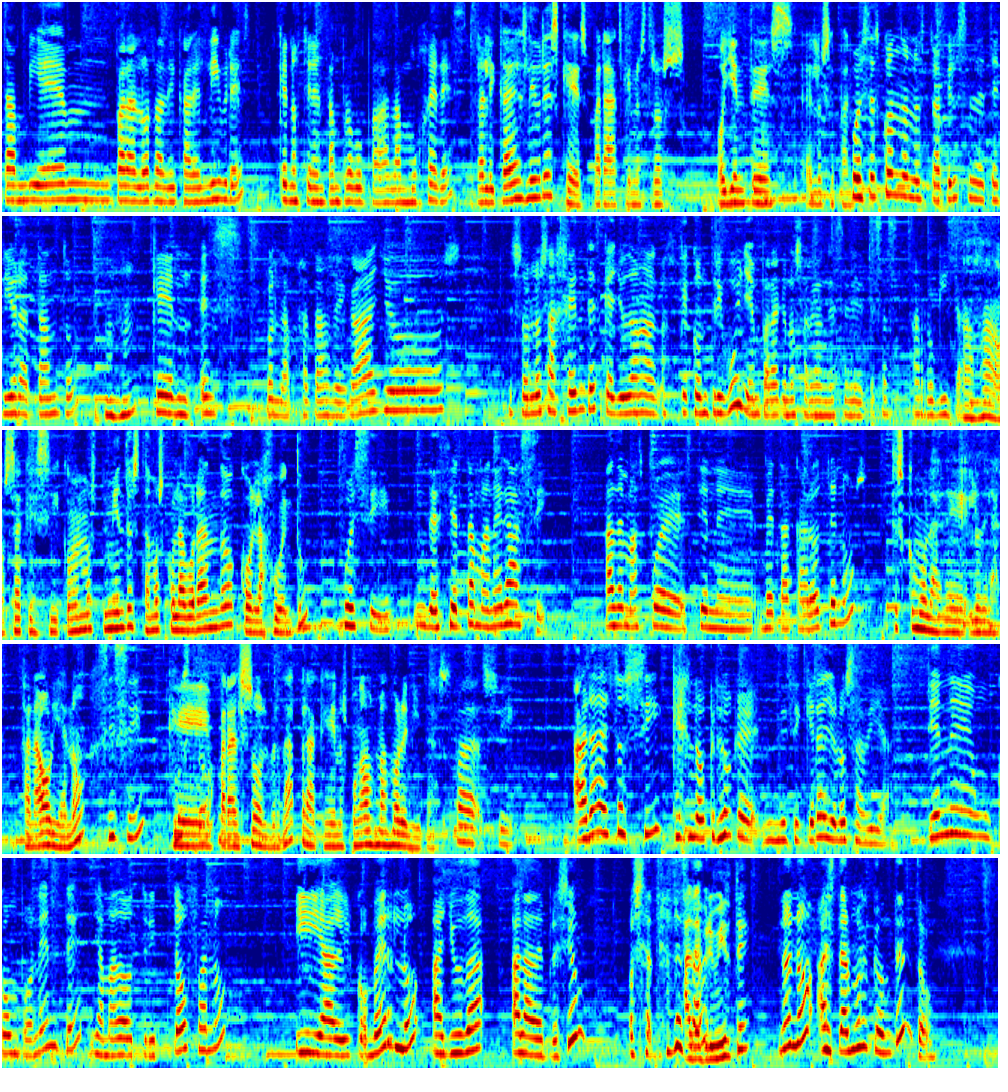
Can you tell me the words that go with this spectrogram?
También para los radicales libres, que nos tienen tan preocupadas las mujeres. ¿Radicales libres qué es? Para que nuestros oyentes eh, lo sepan. Pues es cuando nuestra piel se deteriora tanto Ujú. que es pues las patas de gallos son los agentes que ayudan a que contribuyen para que nos salgan ese- esas arruguitas Ajá, o sea que si comemos pimiento estamos colaborando con la juventud. pues sí de cierta manera sí además pues tiene beta carótenos Esto es como la de, lo de la zanahoria, ¿no? sí sí Que justo. para el sol, ¿verdad? Para que nos pongamos más morenitas. Sí ahora esto sí que no creo que ni siquiera yo lo sabía tiene un componente llamado triptófano y al comerlo ayuda a la depresión o sea te hace ¿A estar- deprimirte? No, no, a estar más contento.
